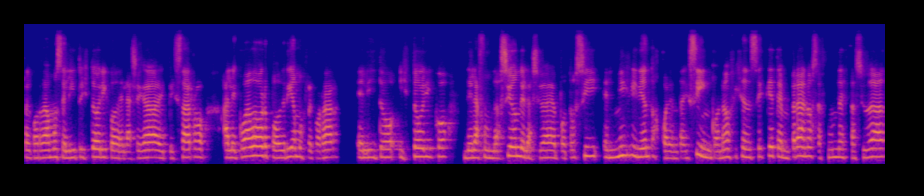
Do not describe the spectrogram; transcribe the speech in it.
recordamos el hito histórico de la llegada de Pizarro al Ecuador, podríamos recordar el hito histórico de la fundación de la ciudad de Potosí en 1545. ¿no? Fíjense qué temprano se funda esta ciudad,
